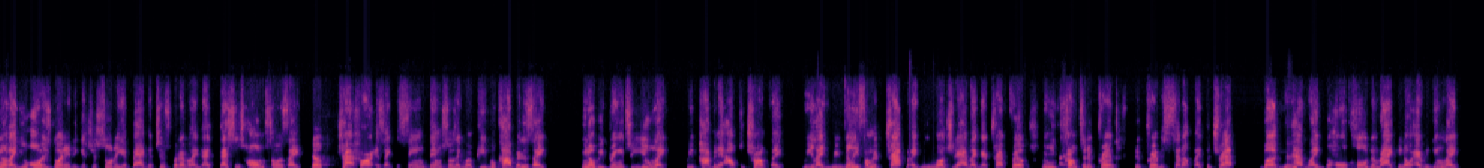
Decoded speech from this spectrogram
know, like you always go there to get your soda, your bag of chips, whatever. Like that, that's just home. So it's like Yep. trap art is like the same thing. So it's like when people cop it, it's like, you know, we bring it to you, like we popping it out the trunk. Like we like we really from the trap. Like we want you to have like that trap feel. When you come to the crib, the crib is set up like the trap, but you have like the whole clothing rack, you know, everything like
